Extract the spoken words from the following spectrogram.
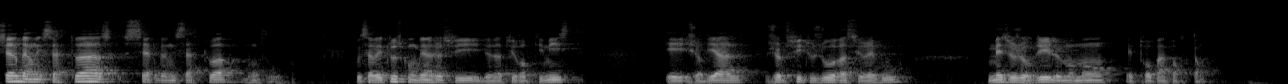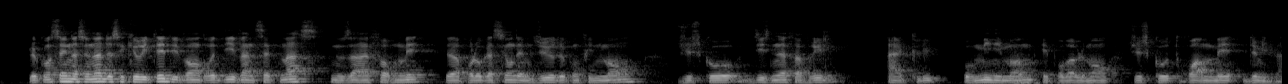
Chère Bernissartoise, chers Bernissartois, bonjour. Vous savez tous combien je suis de nature optimiste et jovial. Je le suis toujours, rassurez-vous. Mais aujourd'hui, le moment est trop important. Le Conseil national de sécurité du vendredi 27 mars nous a informé de la prolongation des mesures de confinement jusqu'au 19 avril inclus au minimum et probablement jusqu'au 3 mai 2020.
